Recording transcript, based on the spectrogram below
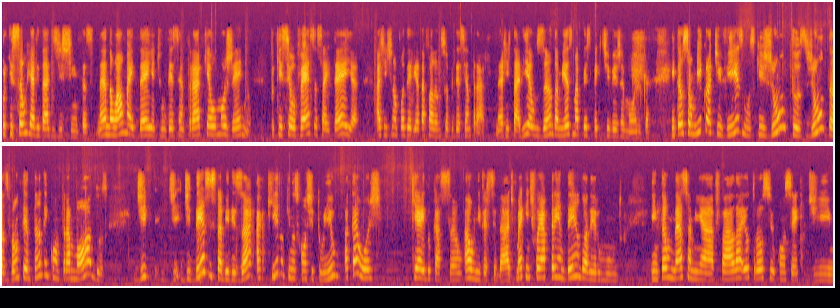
porque são realidades distintas. Né? Não há uma ideia de um descentrar que é homogêneo, porque se houvesse essa ideia, a gente não poderia estar falando sobre descentrar. Né? A gente estaria usando a mesma perspectiva hegemônica. Então, são microativismos que juntos, juntas, vão tentando encontrar modos de, de, de, desestabilizar aquilo que nos constituiu até hoje, que é a educação, a universidade, como é que a gente foi aprendendo a ler o mundo. Então, nessa minha fala, eu trouxe o conceito de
